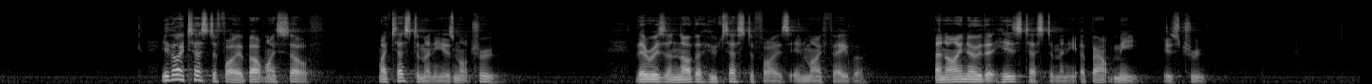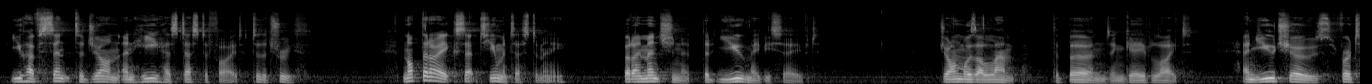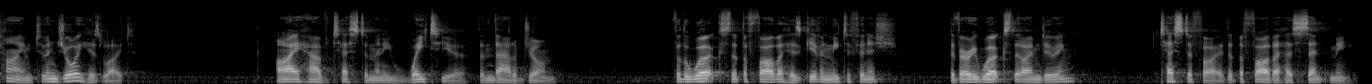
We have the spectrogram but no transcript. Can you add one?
If I testify about myself, my testimony is not true. There is another who testifies in my favor, and I know that his testimony about me is true. You have sent to John, and he has testified to the truth. Not that I accept human testimony, but I mention it that you may be saved. John was a lamp that burned and gave light and you chose for a time to enjoy his light. I have testimony weightier than that of John. For the works that the Father has given me to finish, the very works that I'm doing, testify that the Father has sent me.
